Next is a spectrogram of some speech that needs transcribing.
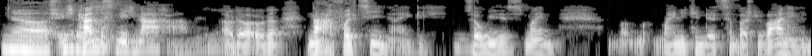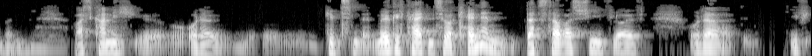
Ja, schwierig. Ich kann es nicht nachahmen oder, oder nachvollziehen eigentlich, mhm. so wie es mein, meine Kinder jetzt zum Beispiel wahrnehmen würden. Mhm. Was kann ich äh, oder gibt es Möglichkeiten zu erkennen, dass da was schief läuft oder ich,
